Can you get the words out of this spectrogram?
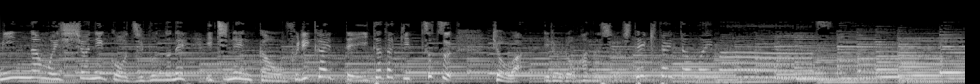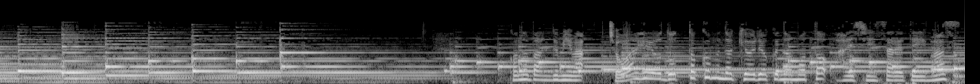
みんなも一緒にこう自分のね、1年間を振り返っていただきつつ、今日はいろいろお話をしていきたいと思います。この番組は、ちょわへよ .com の協力のもと配信されています。さあ、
